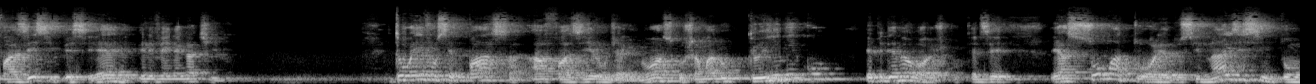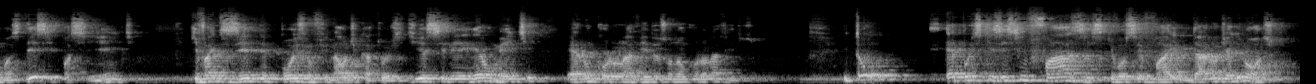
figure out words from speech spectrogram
faz esse PCR, ele vem negativo. Então aí você passa a fazer um diagnóstico chamado clínico epidemiológico, quer dizer, é a somatória dos sinais e sintomas desse paciente que vai dizer depois, no final de 14 dias, se ele realmente era um coronavírus ou não coronavírus. Então, é por isso que existem fases que você vai dar o diagnóstico.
